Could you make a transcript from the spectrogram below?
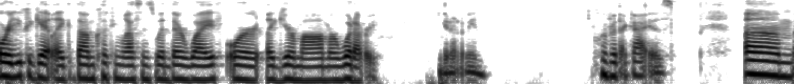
Or you could get like them cooking lessons with their wife or like your mom or whatever. You know what I mean? Whoever that guy is. Um,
